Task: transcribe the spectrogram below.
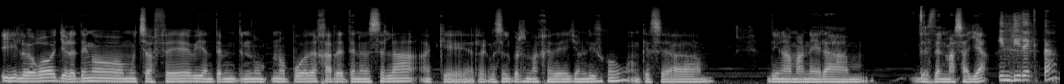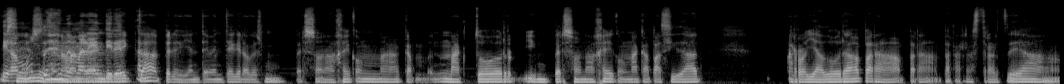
Y luego yo le tengo mucha fe, evidentemente no, no, puedo dejar de tenérsela a que regrese el personaje de John Lithgow, aunque sea de una manera desde el más allá. Indirecta, digamos, sí, de una, una manera, indirecta. indirecta. Pero evidentemente creo que es un personaje con una, un actor y un personaje con una capacidad arrolladora para, para, para arrastrarte a,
